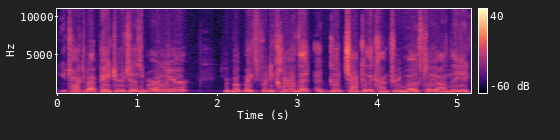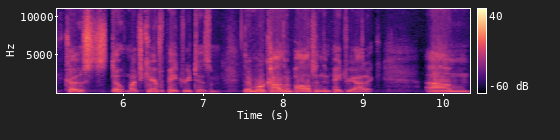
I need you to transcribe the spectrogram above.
you talked about patriotism earlier. Your book makes pretty clear that a good chunk of the country, mostly on the coasts, don't much care for patriotism. They're more cosmopolitan than patriotic. Um,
